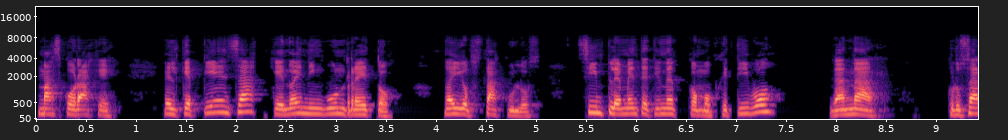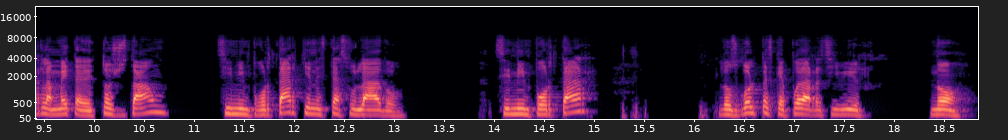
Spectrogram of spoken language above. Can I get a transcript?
más coraje, el que piensa que no hay ningún reto, no hay obstáculos, simplemente tiene como objetivo ganar, cruzar la meta de touchdown sin importar quién esté a su lado, sin importar los golpes que pueda recibir. No.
